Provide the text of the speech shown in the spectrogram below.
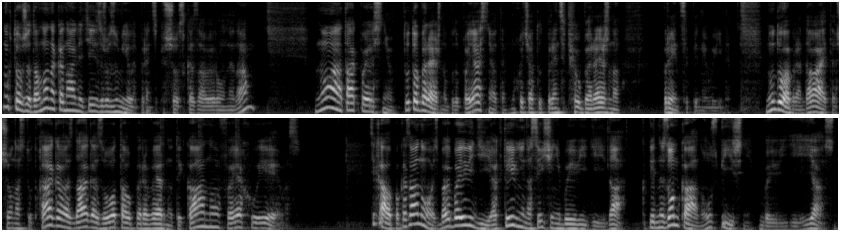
Ну, хто вже давно на каналі, ті зрозуміли, в принципі, що сказав Іруни, да? Ну, а так поясню. Тут обережно буду пояснювати, ну, хоча тут, в принципі, обережно, в принципі, не вийде. Ну, добре, давайте. Що у нас тут? Хагавас, Дагас, Отав, перевернутий Кано, Феху і Евас. Цікаво, показав, ну ось, бо- бойові дії, активні, насичені бойові дії. Да. Під низом Кану, успішні бойові дії, ясно.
